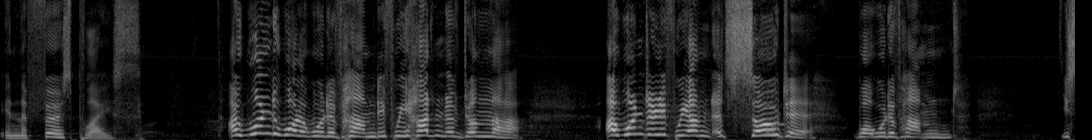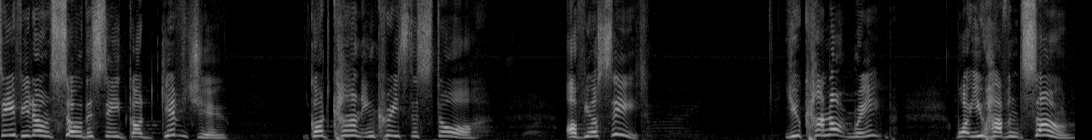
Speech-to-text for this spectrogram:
in the first place. I wonder what it would have happened if we hadn't have done that. I wonder if we hadn't sowed it, what would have happened? You see, if you don't sow the seed God gives you, God can't increase the store of your seed. You cannot reap what you haven't sown.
